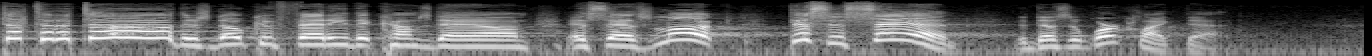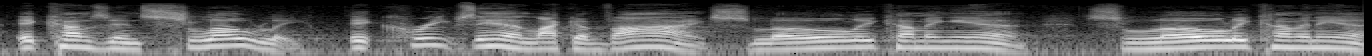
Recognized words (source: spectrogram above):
ta ta ta ta. There's no confetti that comes down and says, look, this is sin. It doesn't work like that. It comes in slowly. It creeps in like a vine, slowly coming in, slowly coming in.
